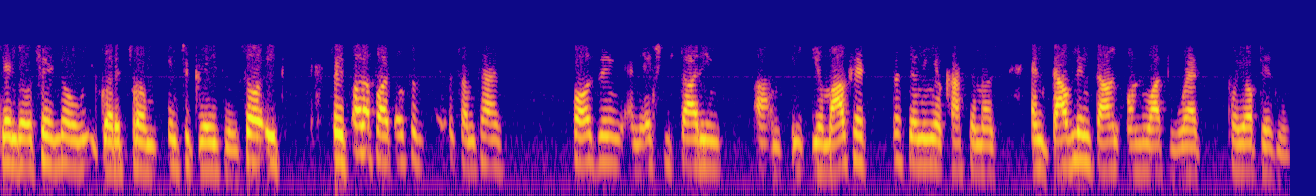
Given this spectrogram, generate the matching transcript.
Then they'll say, no, we got it from Into Grazing. So it, so it's all about also sometimes pausing and actually starting um, your market, sustaining your customers, and doubling down on what works for your business.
